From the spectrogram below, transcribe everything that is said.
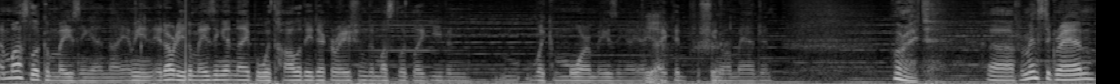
it must look amazing at night. I mean, it already is amazing at night, but with holiday decorations, it must look like even like more amazing. I, I- Yeah, I could for you know imagine. All right, uh, from Instagram,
